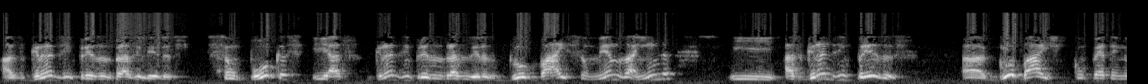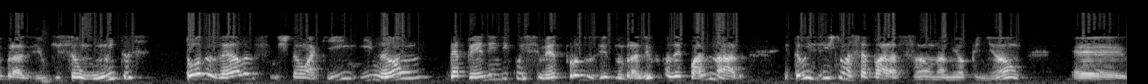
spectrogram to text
as grandes empresas brasileiras são poucas e as grandes empresas brasileiras globais são menos ainda. E as grandes empresas uh, globais que competem no Brasil, que são muitas, todas elas estão aqui e não dependem de conhecimento produzido no Brasil para fazer quase nada. Então existe uma separação, na minha opinião, é,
